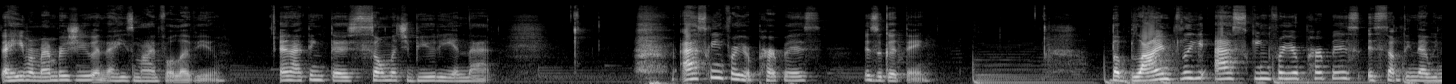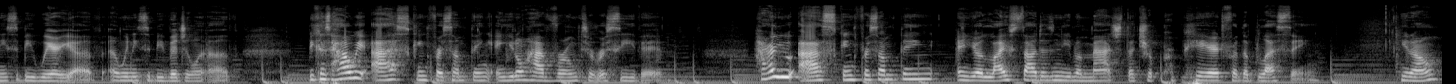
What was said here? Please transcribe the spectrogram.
that He remembers you, and that He's mindful of you. And I think there's so much beauty in that. Asking for your purpose is a good thing. But blindly asking for your purpose is something that we need to be wary of and we need to be vigilant of. Because how are we asking for something and you don't have room to receive it? How are you asking for something and your lifestyle doesn't even match that you're prepared for the blessing? You know?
